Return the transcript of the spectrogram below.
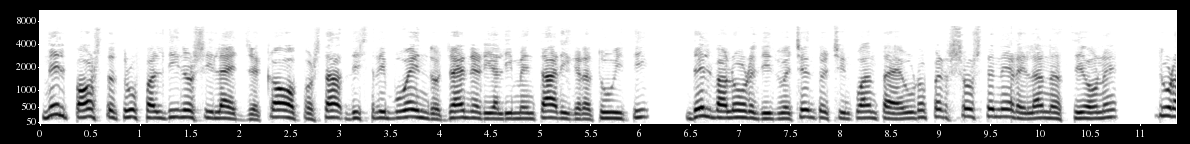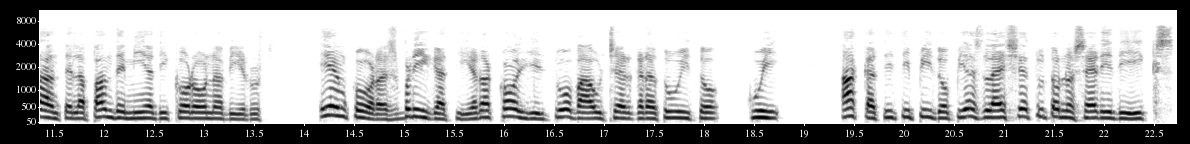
Nel post truffaldino si legge Coop sta distribuendo generi alimentari gratuiti del valore di 250 euro per sostenere la nazione durante la pandemia di coronavirus. E ancora sbrigati, raccogli il tuo voucher gratuito qui http slash tutta una serie di X.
